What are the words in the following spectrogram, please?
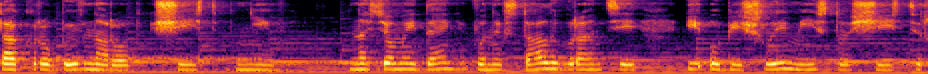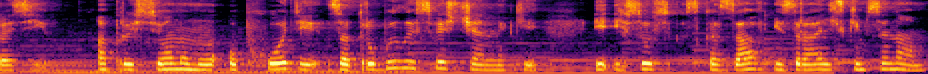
Так робив народ шість днів. На сьомий день вони встали вранці і обійшли місто шість разів. А при сьомому обході затрубили священники, і Ісус сказав ізраїльським синам:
